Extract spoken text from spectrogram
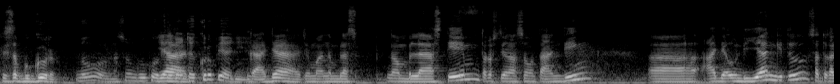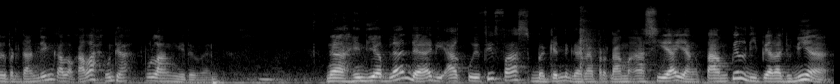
sistem gugur. Oh, langsung gugur. Ya, Tidak ada grup ya ini? nggak ada cuma 16 16 tim terus dia langsung tanding Eh, ada undian gitu satu kali bertanding kalau kalah udah pulang gitu kan nah Hindia Belanda diakui FIFA sebagai negara pertama Asia yang tampil di Piala Dunia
